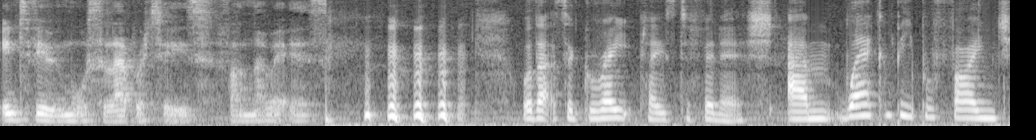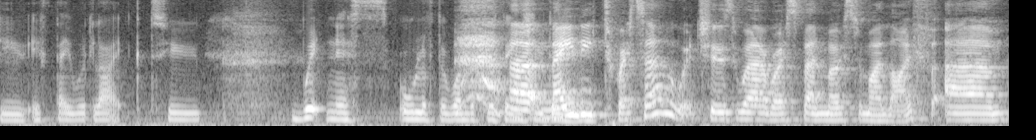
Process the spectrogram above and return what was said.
interviewing more celebrities, fun though it is. well, that's a great place to finish. Um, where can people find you if they would like to witness all of the wonderful things uh, Mainly Twitter, which is where I spend most of my life. Um,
